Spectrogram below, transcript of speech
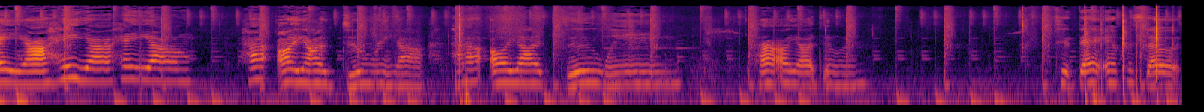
Hey y'all, hey y'all, hey y'all. How are y'all doing, y'all? How are y'all doing? How are y'all doing? Today episode,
